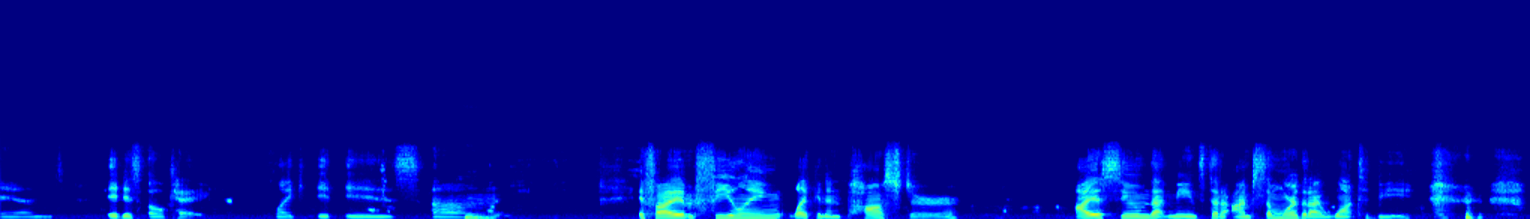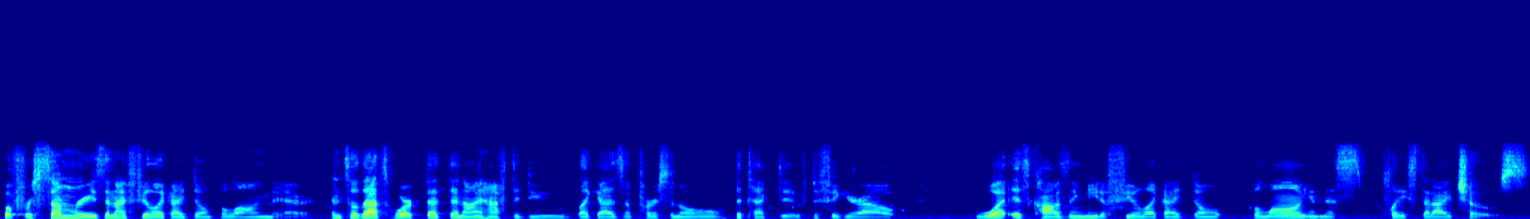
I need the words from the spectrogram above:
and it is okay. Like it is, um, if I am feeling like an imposter, I assume that means that I'm somewhere that I want to be, but for some reason I feel like I don't belong there. And so that's work that then I have to do, like as a personal detective, to figure out what is causing me to feel like I don't belong in this place that I chose,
